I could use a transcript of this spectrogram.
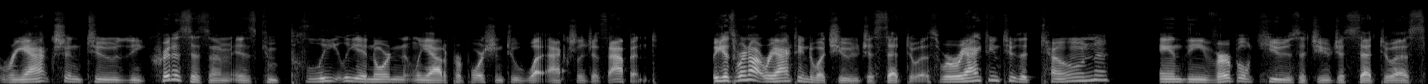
reaction to the criticism is completely inordinately out of proportion to what actually just happened. Because we're not reacting to what you just said to us, we're reacting to the tone and the verbal cues that you just said to us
